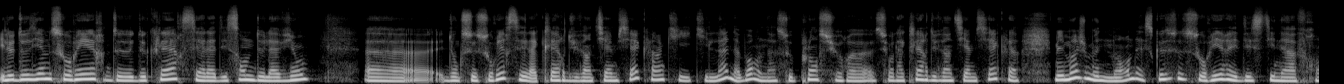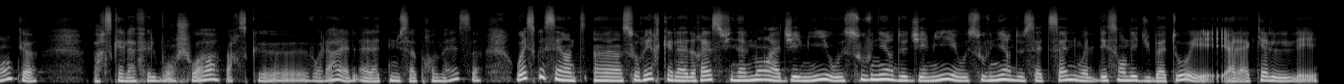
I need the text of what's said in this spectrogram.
et le deuxième sourire de, Claire, c'est à la descente de l'avion. Euh, donc ce sourire, c'est la Claire du XXe siècle hein, qui, l'a. D'abord, on a ce plan sur, sur la Claire du XXe siècle. Mais moi, je me demande, est-ce que ce sourire est destiné à Franck parce qu'elle a fait le bon choix, parce que voilà, elle, a tenu sa promesse? Ou est-ce que c'est un, sourire qu'elle adresse finalement à Jamie, au souvenir de Jamie et au souvenir de cette scène où elle descendait du bateau et, à laquelle les,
